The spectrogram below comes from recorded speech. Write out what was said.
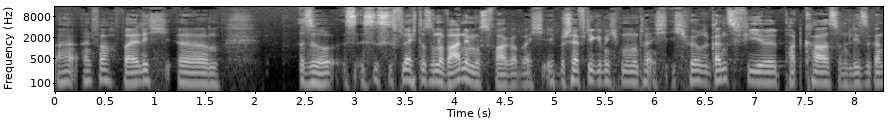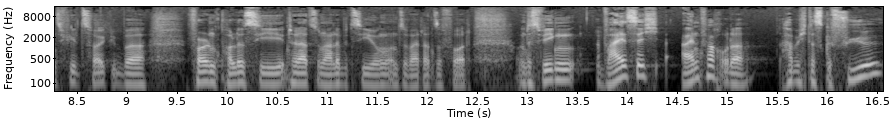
äh, einfach weil ich ähm, also es, es ist vielleicht auch so eine Wahrnehmungsfrage, aber ich, ich beschäftige mich momentan, ich, ich höre ganz viel Podcasts und lese ganz viel Zeug über Foreign Policy, internationale Beziehungen und so weiter und so fort. Und deswegen weiß ich einfach oder habe ich das Gefühl,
